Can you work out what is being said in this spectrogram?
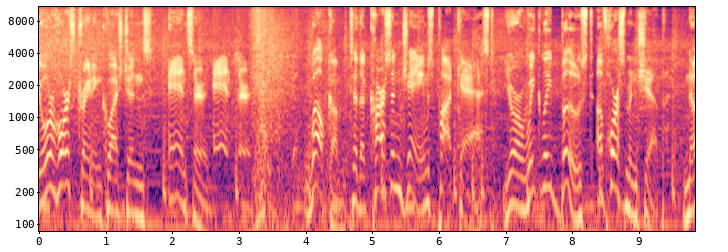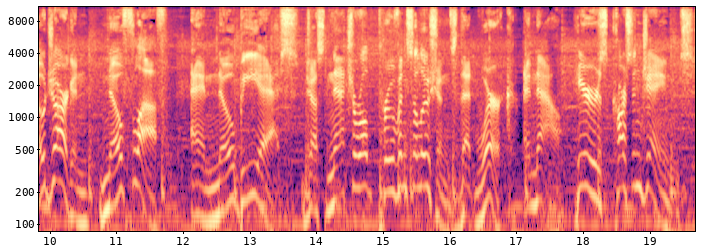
Your horse training questions answered. Answered. Welcome to the Carson James Podcast, your weekly boost of horsemanship. No jargon, no fluff, and no BS. Just natural, proven solutions that work. And now, here's Carson James.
